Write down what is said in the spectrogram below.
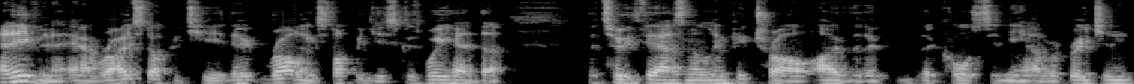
and even our road stoppage here, they're rolling stoppages because we had the the 2000 Olympic trial over the, the course Sydney Harbour Bridge, and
